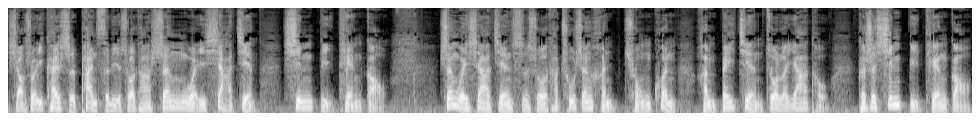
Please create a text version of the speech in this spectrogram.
小说一开始判词里说她身为下贱，心比天高。身为下贱是说她出身很穷困，很卑贱，做了丫头，可是心比天高。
